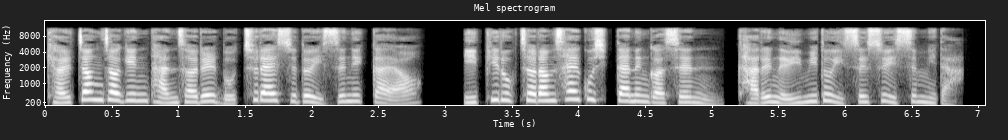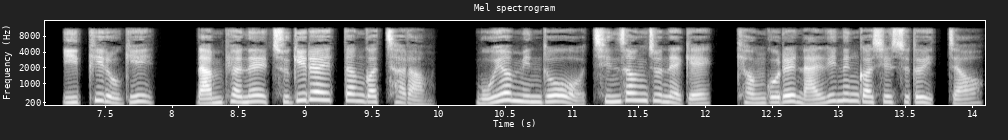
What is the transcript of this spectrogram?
결정적인 단서를 노출할 수도 있으니까요. 이피록처럼 살고 싶다는 것은 다른 의미도 있을 수 있습니다. 이피록이 남편을 죽이려 했던 것처럼 모현민도 진성준에게 경고를 날리는 것일 수도 있죠.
